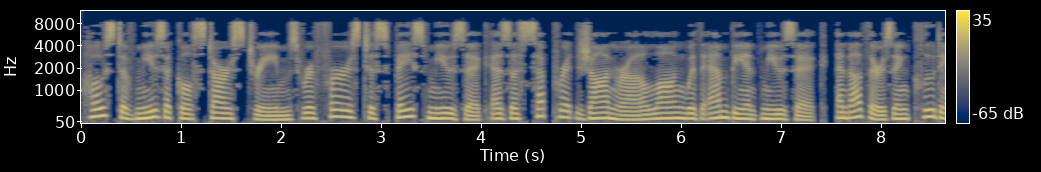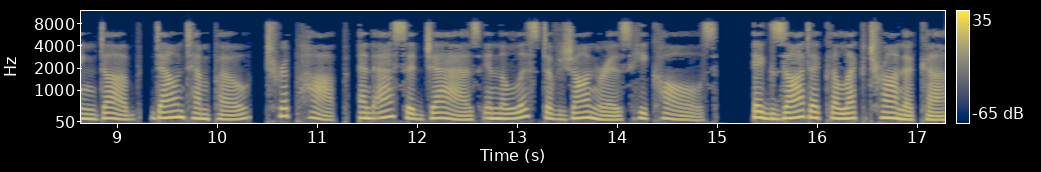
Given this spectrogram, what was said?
host of musical Starstreams refers to space music as a separate genre along with ambient music, and others including dub, downtempo, trip-hop, and acid jazz in the list of genres he calls, "...exotic electronica".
